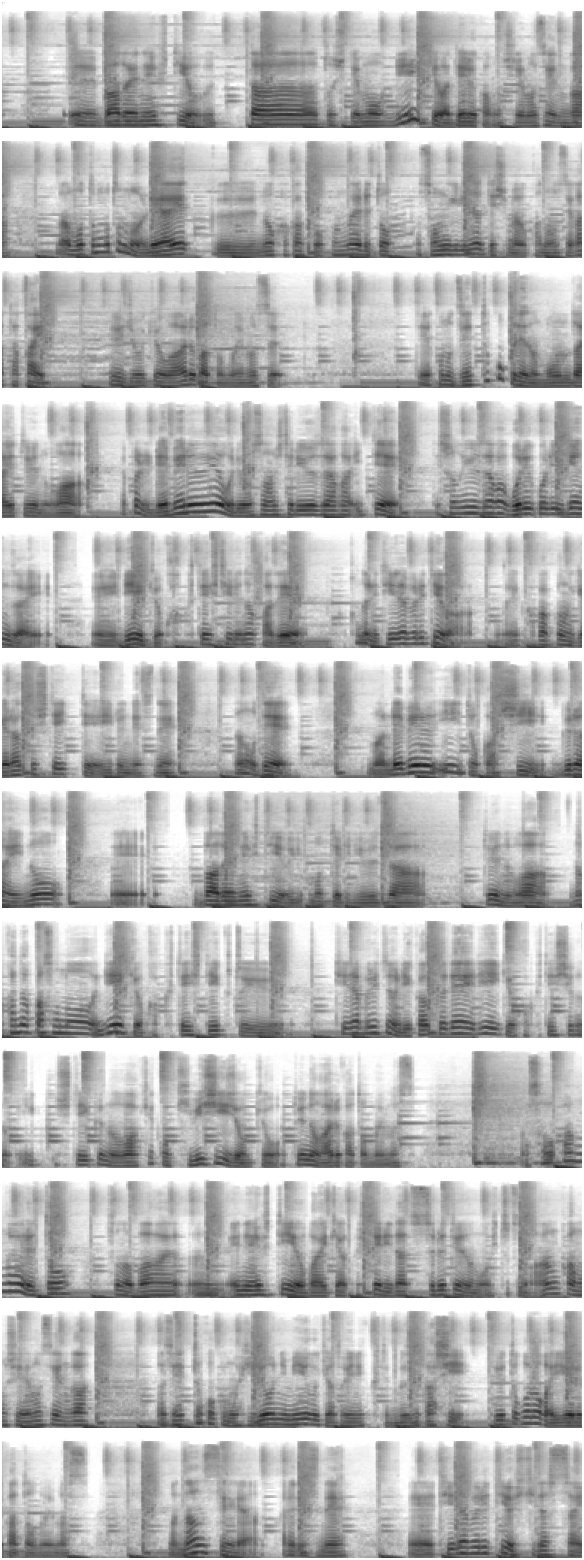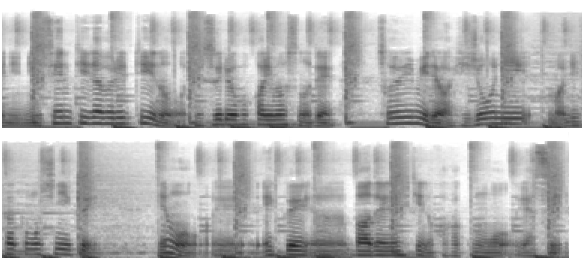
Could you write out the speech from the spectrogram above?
えー、バード NFT を売ったとしても、利益は出るかもしれませんが、もともとのレアエッグの価格を考えると、損切りになってしまう可能性が高いという状況があるかと思います。で、この Z 国での問題というのは、やっぱりレベル A を量産しているユーザーがいて、そのユーザーがゴリゴリ現在、えー、利益を確定している中で、かなり TWT が、え価格が下落していっているんですね。なので、まあ、レベル E とか C ぐらいの、えー、バード NFT を持っているユーザーというのは、なかなかその利益を確定していくという TWT の利確で利益を確定していくのしていくのは結構厳しい状況というのがあるかと思います。そう考えると、その場合、うん、NFT を売却して離脱するというのも一つの案かもしれませんが、まあ、Z 国も非常に身動きが取りにくくて難しいというところが言えるかと思います。まあ、なんせ、あれですね、えー、TWT を引き出す際に 2000TWT の手数料かかりますので、そういう意味では非常に、まあ、利確もしにくい。でも、えー、エクエバード NFT の価格も安い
